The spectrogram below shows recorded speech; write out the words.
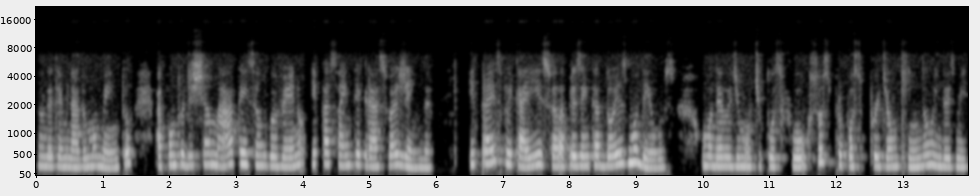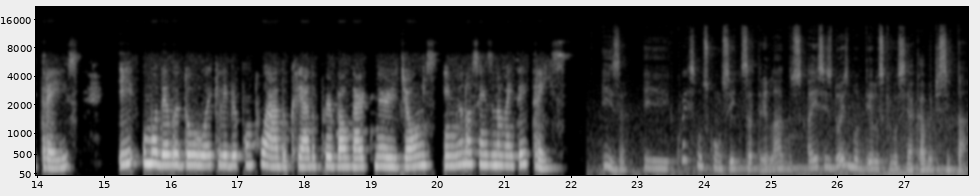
num determinado momento, a ponto de chamar a atenção do governo e passar a integrar sua agenda. E para explicar isso, ela apresenta dois modelos. O modelo de múltiplos fluxos, proposto por John Kindle em 2003, e o modelo do equilíbrio pontuado, criado por Baumgartner e Jones em 1993. Isa, e quais são os conceitos atrelados a esses dois modelos que você acaba de citar?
